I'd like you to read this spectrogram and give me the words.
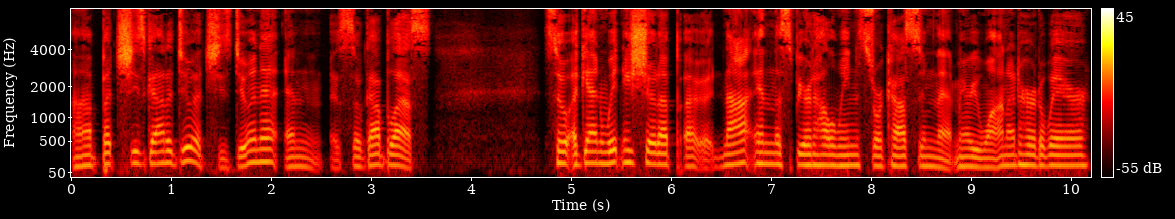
Uh, but she's got to do it. She's doing it. And so God bless. So again, Whitney showed up, uh, not in the Spirit Halloween store costume that Mary wanted her to wear.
